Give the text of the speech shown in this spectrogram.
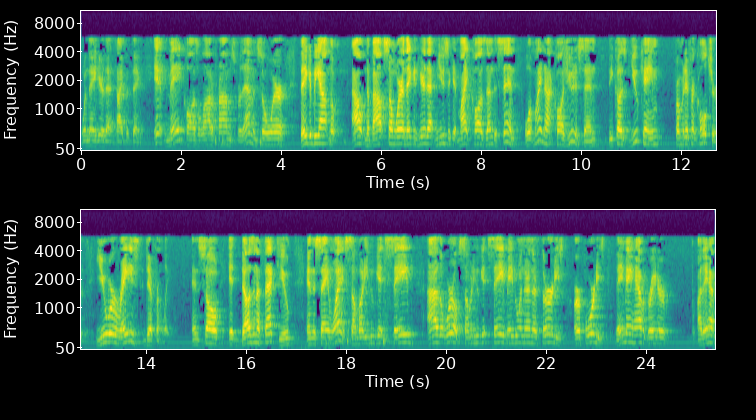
when they hear that type of thing. It may cause a lot of problems for them, and so where they could be out in the out and about somewhere and they can hear that music, it might cause them to sin. Well, it might not cause you to sin because you came from a different culture. You were raised differently. And so it doesn't affect you in the same way. Somebody who gets saved out of the world, somebody who gets saved maybe when they're in their 30s or 40s, they may have a greater uh, they have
